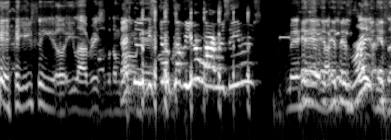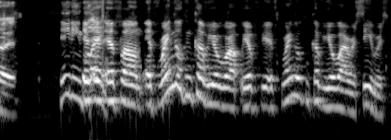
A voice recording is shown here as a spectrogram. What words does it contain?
you seen uh, Eli Ricks with them That dude can still cover your wide receivers. man. if- hell no, if- he if didn't play Ringo- against if- us. He didn't even If, play. if, if um if Ringo can cover your if if Ringo can cover your wide receivers,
